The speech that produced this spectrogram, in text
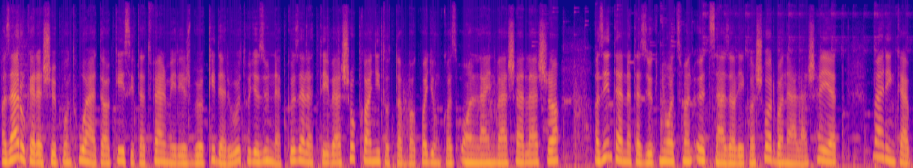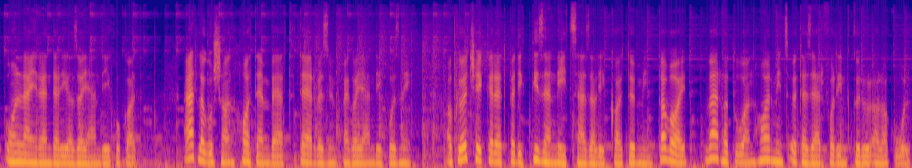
Az árukereső.hu által készített felmérésből kiderült, hogy az ünnep közelettével sokkal nyitottabbak vagyunk az online vásárlásra, az internetezők 85%-a sorban állás helyett már inkább online rendeli az ajándékokat. Átlagosan 6 embert tervezünk megajándékozni. A költségkeret pedig 14%-kal több, mint tavaly, várhatóan 35 ezer forint körül alakul.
